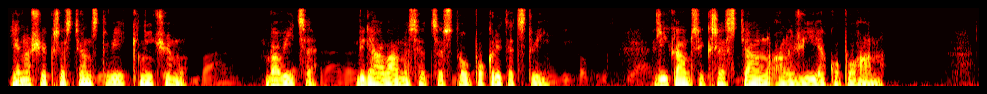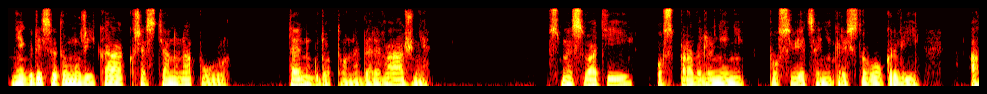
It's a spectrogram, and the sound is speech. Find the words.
je naše křesťanství k ničemu. Ba více, Vydáváme se cestou pokrytectví. Říkám si křesťan, ale žijí jako pohan. Někdy se tomu říká křesťan na půl, ten, kdo to nebere vážně. Jsme svatí, ospravedlněni, posvěcení Kristovou krví a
